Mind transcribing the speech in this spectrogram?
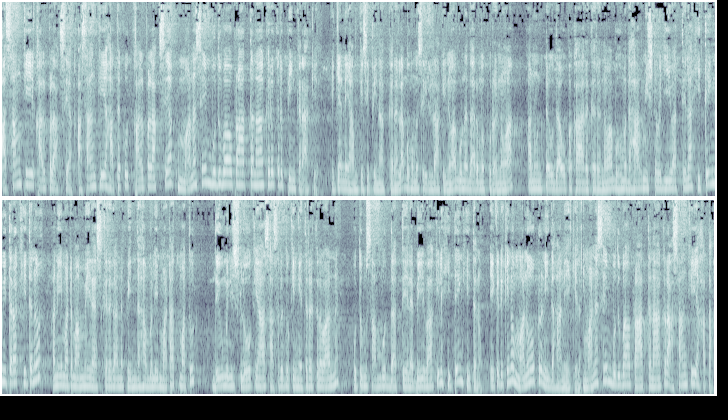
අසංකයේ කල්පලක්ෂයක් අසංකයේ හතකුත් කල්පලක්ෂයක් මනසෙන් බුදු බව ප්‍රාර්ථනා කර කර පින් කරා කිය. එකන යම් කිසි පිනක් කරලා බොහොම සිල්රකිනවා ගුණ ධර්ම පුරනවා අනුන්ට උදව් උපකාර කරනවා බොහොම ධර්මිෂ්ටව ජීවත් වෙලා හිතෙන් විතරක් හිතනවා අනේ මට මං මේ රැස් කරගන්න පින්දහම්වලින් මටත් මතු දෙව්මිනිස් ලෝකයා සසරදුකින් එතර කරවන්න උතුම් සම්බුද්ධත්වය ලැබේවා කියල හිතෙන් හිතනවා. එකට කෙන මනෝප්‍ර නිධානය කියලා. මනසෙන් බුදුබා ප්‍රාර්ථනා කර අසංකය හතක්.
